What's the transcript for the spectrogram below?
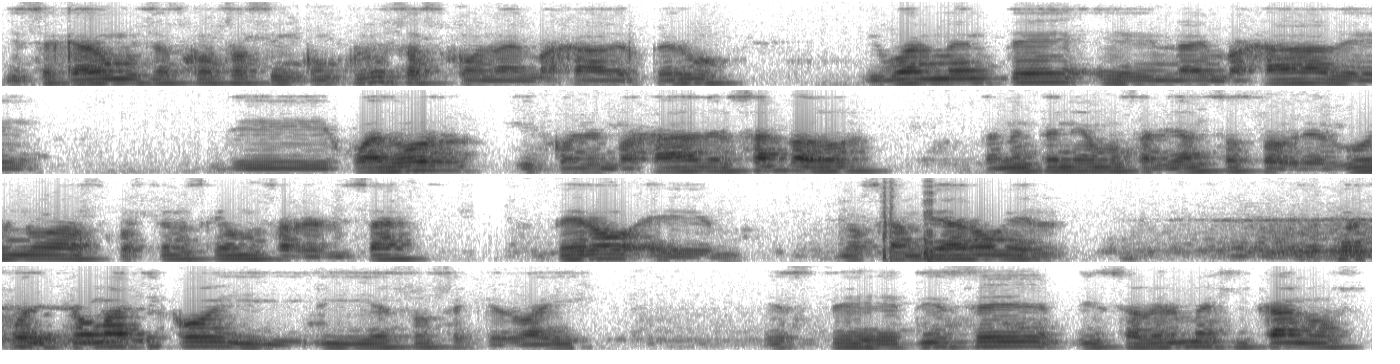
y se quedaron muchas cosas inconclusas con la Embajada del Perú. Igualmente en la Embajada de, de Ecuador y con la Embajada del Salvador también teníamos alianzas sobre algunas cuestiones que íbamos a realizar, pero eh, nos cambiaron el, el cuerpo diplomático y, y, eso se quedó ahí. Este, dice Isabel Mexicanos,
